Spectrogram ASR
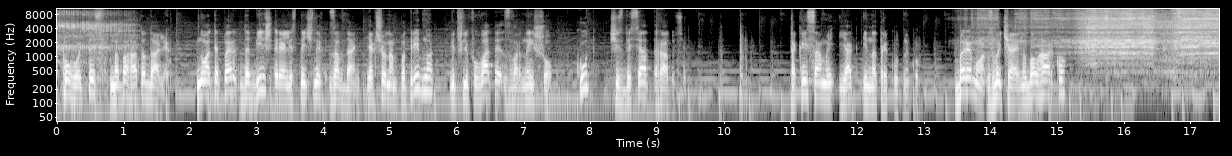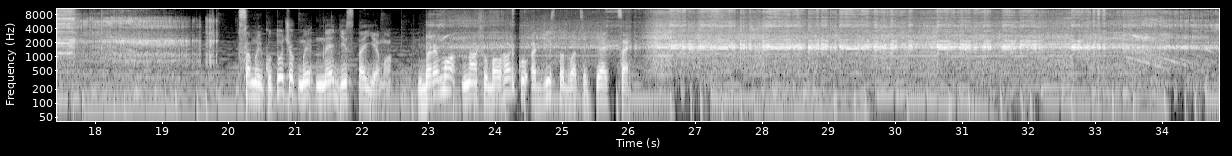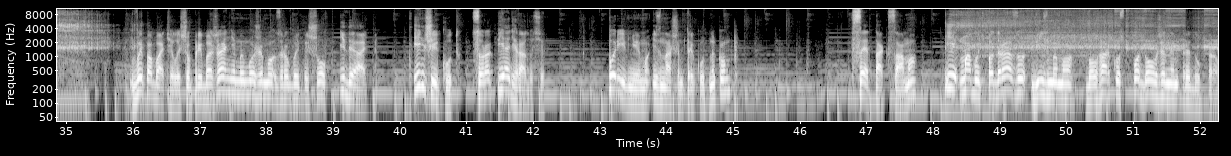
Погодьтесь набагато далі. Ну а тепер до більш реалістичних завдань. Якщо нам потрібно відшліфувати зварний шов. Кут 60 градусів. Такий самий, як і на трикутнику. Беремо звичайну болгарку. Самий куточок ми не дістаємо. Беремо нашу болгарку AG125C. Ви побачили, що при бажанні ми можемо зробити шов ідеальним. Інший кут 45 градусів. Порівнюємо із нашим трикутником. Все так само. І, мабуть, одразу візьмемо болгарку з подовженим редуктором.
